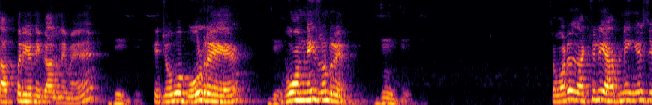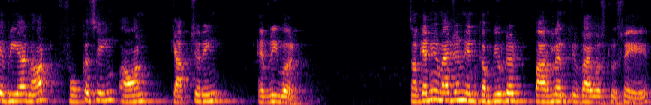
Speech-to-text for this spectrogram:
तात्पर्य निकालने में जी जी। कि जो वो बोल रहे हैं वो हम नहीं सुन रहे। हैं जी जी। So what is actually happening is that we are not focusing on capturing every word. Now, can you imagine in computer parlance, if I was to say,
